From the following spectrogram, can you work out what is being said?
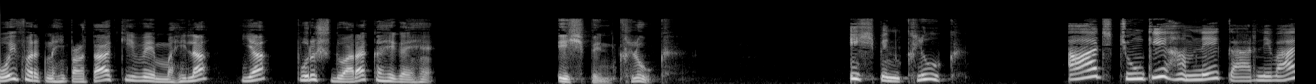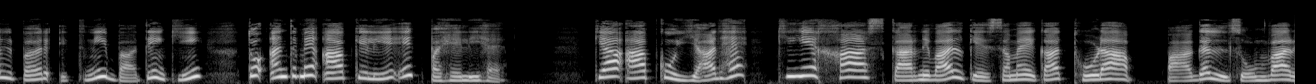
कोई फ़र्क नहीं पड़ता कि वे महिला या पुरुष द्वारा कहे गए हैं Ich bin klug. Ich bin klug. आज चूँकि हमने कार्निवाल पर इतनी बातें की तो अंत में आपके लिए एक पहेली है क्या आपको याद है कि ये खास कार्निवाल के समय का थोड़ा पागल सोमवार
